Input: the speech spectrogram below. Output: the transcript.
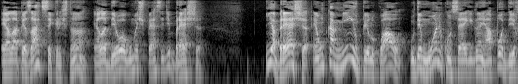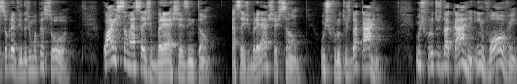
ela apesar de ser cristã, ela deu alguma espécie de brecha. E a brecha é um caminho pelo qual o demônio consegue ganhar poder sobre a vida de uma pessoa. Quais são essas brechas então? Essas brechas são os frutos da carne. Os frutos da carne envolvem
